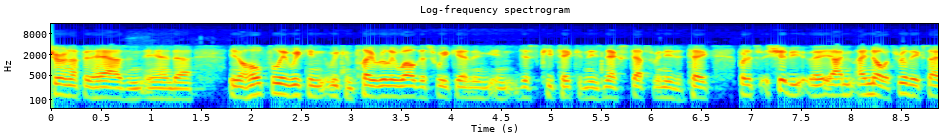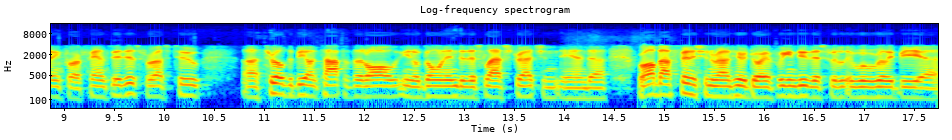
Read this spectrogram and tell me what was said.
sure enough it has. And and uh you know hopefully we can we can play really well this weekend and, and just keep taking these next steps we need to take. But it should be I, I know it's really exciting for our fans. It is for us too uh, thrilled to be on top of it all, you know, going into this last stretch, and and uh, we're all about finishing around here, Dori. If we can do this, we'll, we'll really be uh,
